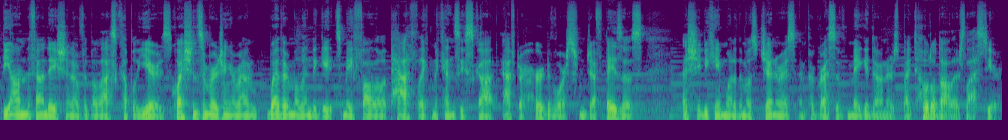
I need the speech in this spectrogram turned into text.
beyond the foundation over the last couple years, questions emerging around whether Melinda Gates may follow a path like Mackenzie Scott after her divorce from Jeff Bezos, as she became one of the most generous and progressive mega donors by total dollars last year.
